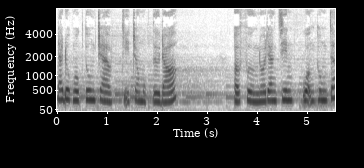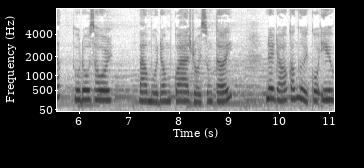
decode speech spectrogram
đã đột ngột tuôn trào chỉ trong một từ đó. Ở phường Nô Đăng Chinh, quận Thung Chắc, thủ đô Seoul, bao mùa đông qua rồi xuân tới. Nơi đó có người cô yêu,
